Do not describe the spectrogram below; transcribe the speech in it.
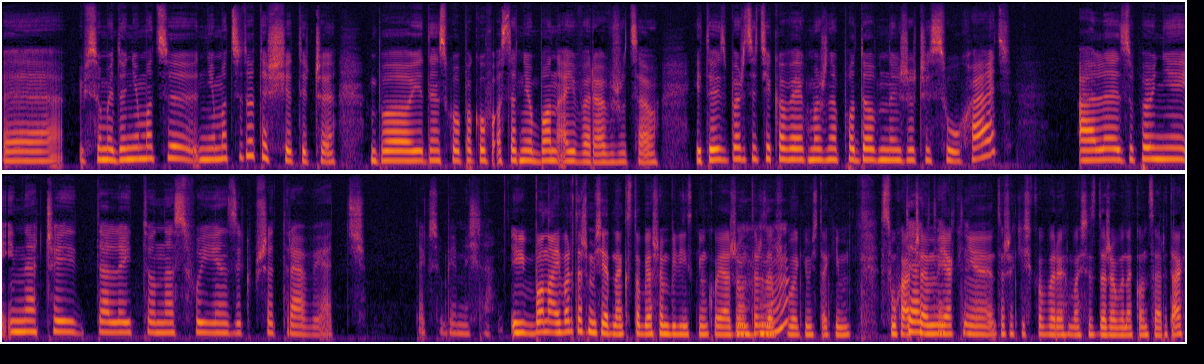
E, I w sumie do niemocy, niemocy to też się tyczy, bo jeden z chłopaków ostatnio Bon Ivera wrzucał. I to jest bardzo ciekawe, jak można podobnych rzeczy słuchać, ale zupełnie inaczej dalej to na swój język przetrawiać. Tak sobie myślę. I Bon Iver też mi się jednak z Tobiaszem Bilińskim kojarzy. On też Mhm. zawsze był jakimś takim słuchaczem, Tak, tak, jak tak. nie, też jakieś covery chyba się zdarzały na koncertach.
